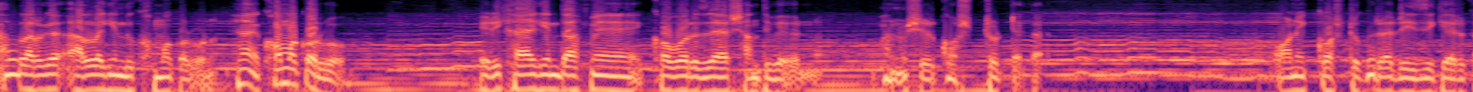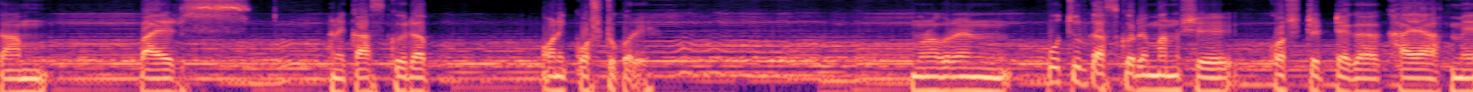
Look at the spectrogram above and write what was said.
আল্লাহর আল্লাহ কিন্তু ক্ষমা করব না। হ্যাঁ ক্ষমা করব। এটি খায়া কিন্তু আপনি কবরে যায় শান্তি পাবেন না। মানুষের কষ্টর টাকা। অনেক কষ্ট করে রিজিকের কাম, পায়ের মানে কাজ করে অনেক কষ্ট করে। মনে করেন, প্রচুর কাজ করে মানুষে কষ্টের টাকা খায় আপনি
